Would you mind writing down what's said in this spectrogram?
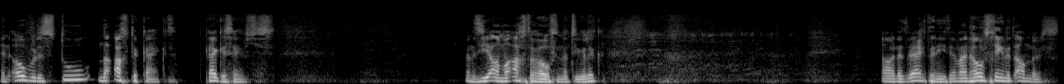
en over de stoel naar achter kijkt. Kijk eens eventjes. En dan zie je allemaal achterhoofden natuurlijk. Oh, dat werkte niet. In mijn hoofd ging het anders.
